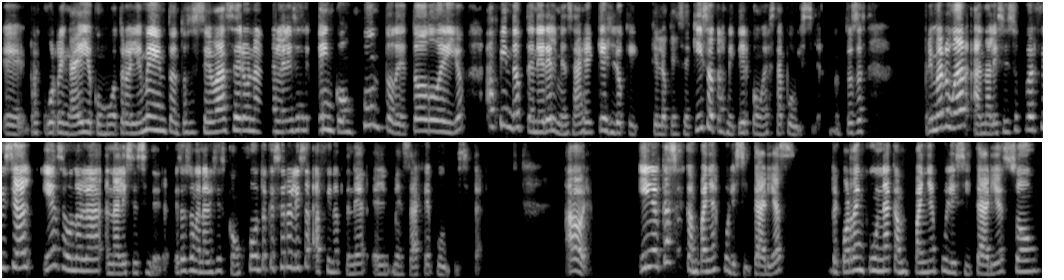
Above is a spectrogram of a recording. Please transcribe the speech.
eh, recurren a ello como otro elemento. Entonces se va a hacer un análisis en conjunto de todo ello a fin de obtener el mensaje que es lo que, que, lo que se quiso transmitir con esta publicidad. Entonces, primer lugar, análisis superficial y en segundo lugar, análisis integral. Este es un análisis conjunto que se realiza a fin de obtener el mensaje publicitario. Ahora, y en el caso de campañas publicitarias, recuerden que una campaña publicitaria son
